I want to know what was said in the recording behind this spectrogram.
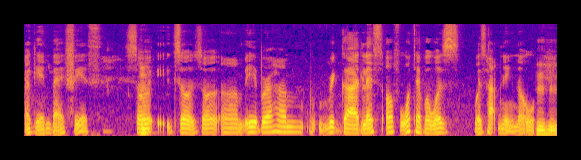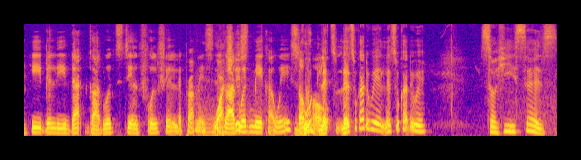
again by faith. So it- so so um Abraham, regardless of whatever was was happening now, he believed that God would still fulfill the promise. Watch God this. would make a way somehow. Good. Let's let's look at the way. Let's look at the way. So he says,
